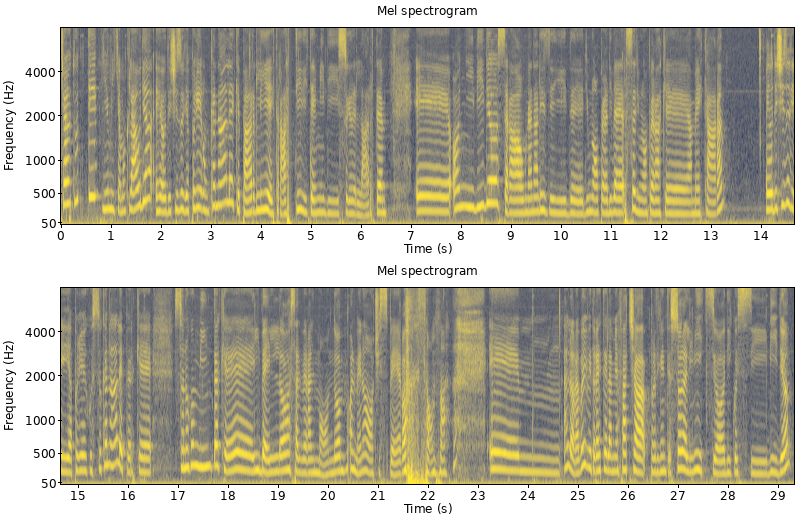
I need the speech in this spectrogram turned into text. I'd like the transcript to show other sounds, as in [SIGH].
Ciao a tutti, io mi chiamo Claudia e ho deciso di aprire un canale che parli e tratti di temi di storia dell'arte. E ogni video sarà un'analisi di un'opera diversa, di un'opera che a me è cara. E ho deciso di aprire questo canale perché sono convinta che il bello salverà il mondo, o almeno ci spero, [LAUGHS] insomma. E, um, allora, voi vedrete la mia faccia praticamente solo all'inizio di questi video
